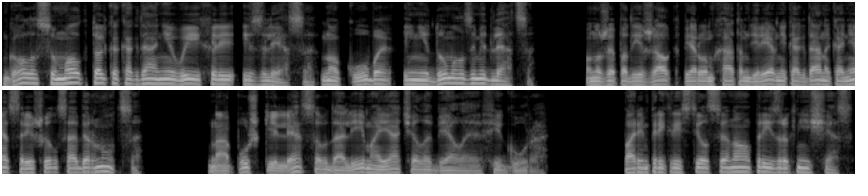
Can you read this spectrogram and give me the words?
Голос умолк только когда они выехали из леса, но Куба и не думал замедляться. Он уже подъезжал к первым хатам деревни, когда, наконец, решился обернуться. На опушке леса вдали маячила белая фигура. Парень перекрестился, но призрак не исчез.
